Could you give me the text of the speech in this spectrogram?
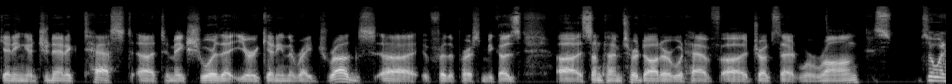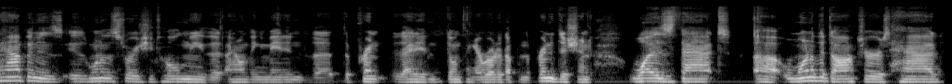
getting a genetic test uh, to make sure that you're getting the right drugs uh, for the person because uh, sometimes her daughter would have uh, drugs that were wrong so what happened is is one of the stories she told me that I don't think made into the the print. I didn't don't think I wrote it up in the print edition. Was that uh, one of the doctors had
